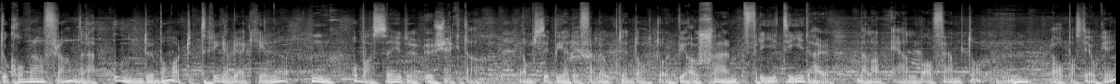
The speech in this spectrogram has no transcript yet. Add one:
Då kommer han fram, den här underbart trevliga killen och bara säger du, ursäkta, jag måste be dig fälla upp din dator. Vi har skärmfri tid här mellan 11 och 15. Jag hoppas det är okej?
